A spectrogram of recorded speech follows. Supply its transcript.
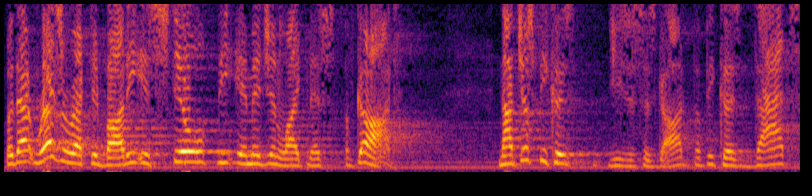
but that resurrected body is still the image and likeness of God. Not just because Jesus is God, but because that's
